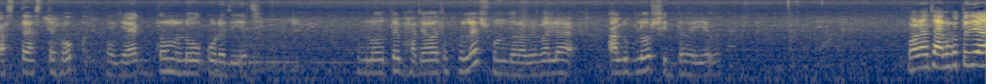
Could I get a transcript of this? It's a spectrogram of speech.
আস্তে আস্তে হোক, এই যে একদম লো করে দিয়েছি। লোতে ভাজা হলে সুন্দর হবে বলে আলুগুলোও সিদ্ধ হয়ে যাবে। মনে চান করতে যা।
